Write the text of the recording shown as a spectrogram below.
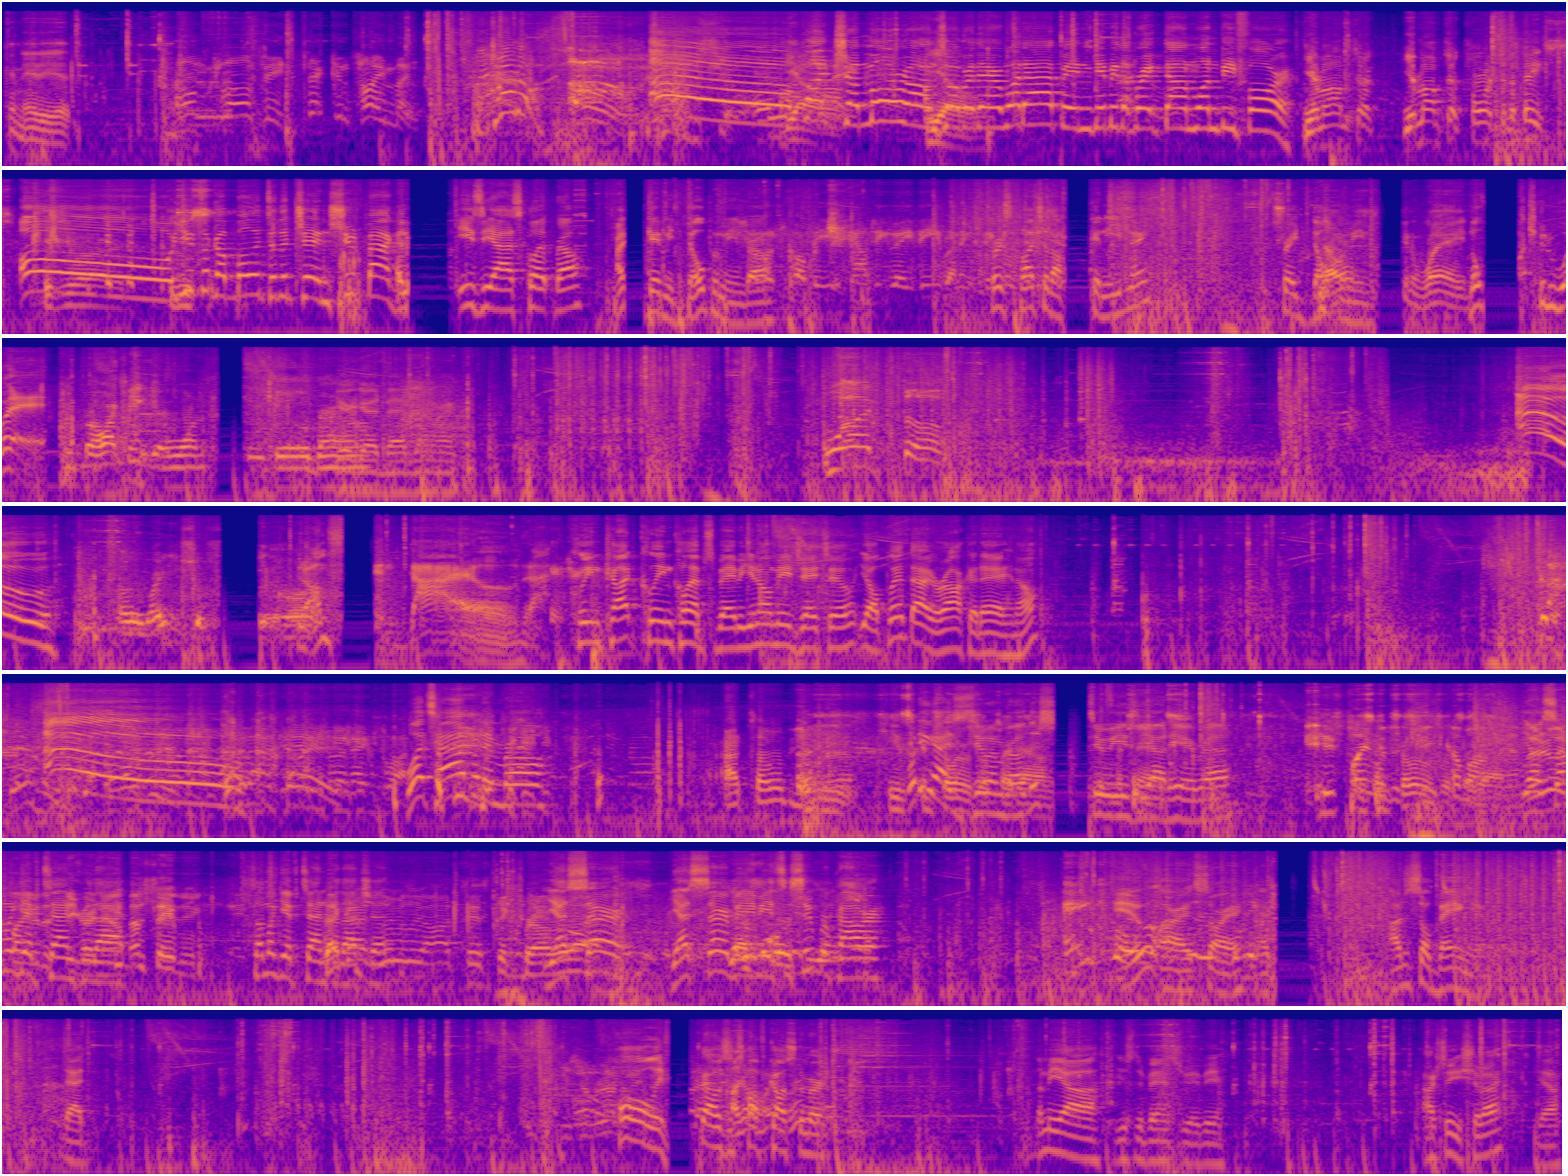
Fucking idiot. Bomb planted. Set containment. Oh, oh Yo. bunch of morons Yo. over there. What happened? Give me the breakdown. One v four. Your mom took. Your mom took four to the face. Oh, you you- took a bullet to the chin. Shoot back. Easy ass clip, bro. I gave me dopamine, bro. Copy. Counter UAV running. First clutch of the fucking evening. Straight No dopamine. fucking way. No fucking way. Bro, I can't get one kill, bro. You're good, babe. Don't worry. What the? Oh, Oh, why you so dude, I'm fucking dialed. Clean cut, clean clips, baby. You know me, J2. Yo, plant that rocket A, you know? What's happening, bro? I told you. He, he's What are you guys doing, bro? upside This down. shit's too easy out here, bro. He's playing with the controllers. Come on, upside man. Yo, someone give 10 for feet right that. now. Disabled. Someone give 10 That for that guy's shit. literally autistic, bro. Yes, sir. Yes, sir, baby. It's a superpower. Ew. All right, sorry. I, I'm just obeying you. Dad. Holy f that was a tough customer. Let me uh use an advanced UAV. Actually, should I? Yeah.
